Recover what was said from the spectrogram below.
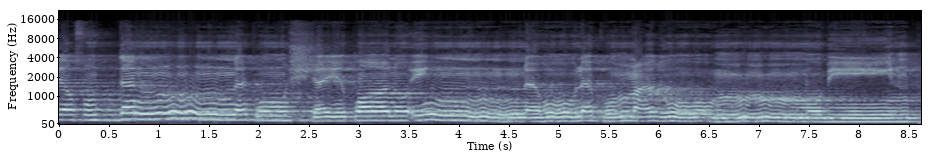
يصدنكم الشيطان إنه لكم عدو مبين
